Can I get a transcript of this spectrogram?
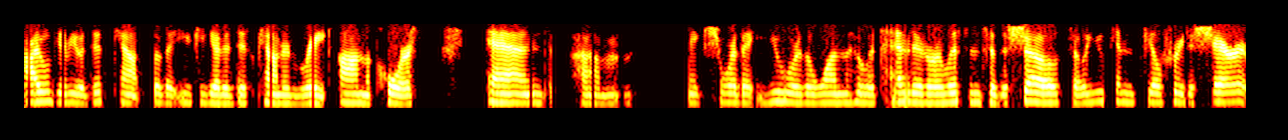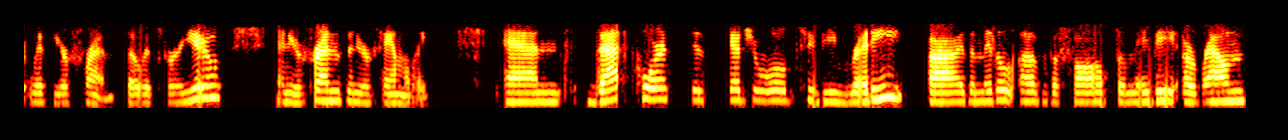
I will give you a discount so that you can get a discounted rate on the course. And um, make sure that you were the one who attended or listened to the show so you can feel free to share it with your friends. So it's for you and your friends and your family. And that course is scheduled to be ready by the middle of the fall, so maybe around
